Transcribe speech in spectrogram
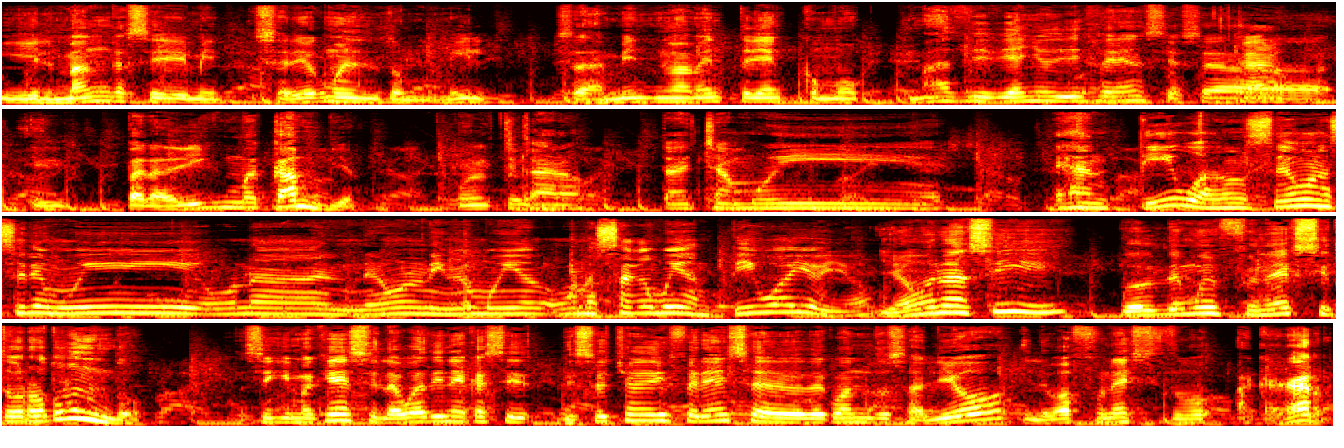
Y el manga se salió como en el 2000. O sea, también nuevamente habían como más de 10 años de diferencia. O sea, Claro. el paradigma cambia con el tiempo. Claro, está hecha muy. Es antigua, no sé, una serie muy. Una, es un anime muy. Una saga muy antigua, yo-yo. Y aún así, Golden Wind fue un éxito rotundo. Así que imagínense, la weá tiene casi 18 años de diferencia desde cuando salió y la weá fue un éxito a cagar.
